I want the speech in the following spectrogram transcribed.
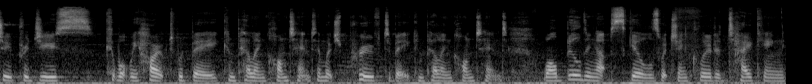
to produce what we hoped would be compelling content and which proved to be compelling content while building up skills which included taking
